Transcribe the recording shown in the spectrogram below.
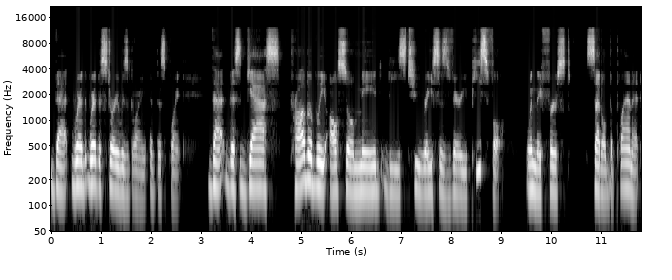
that where where the story was going at this point that this gas probably also made these two races very peaceful when they first settled the planet.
